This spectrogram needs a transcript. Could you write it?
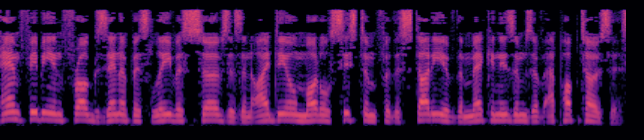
Amphibian frog Xenopus laevis serves as an ideal model system for the study of the mechanisms of apoptosis.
